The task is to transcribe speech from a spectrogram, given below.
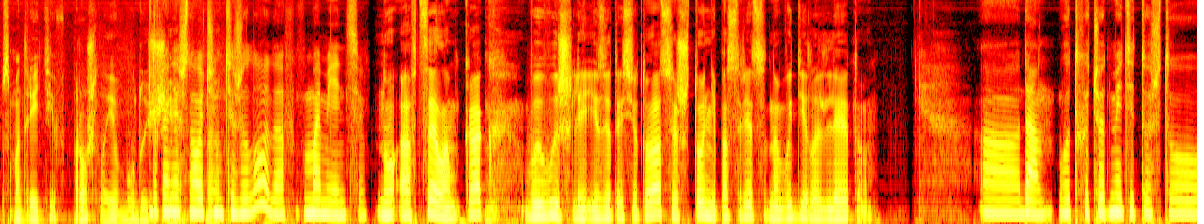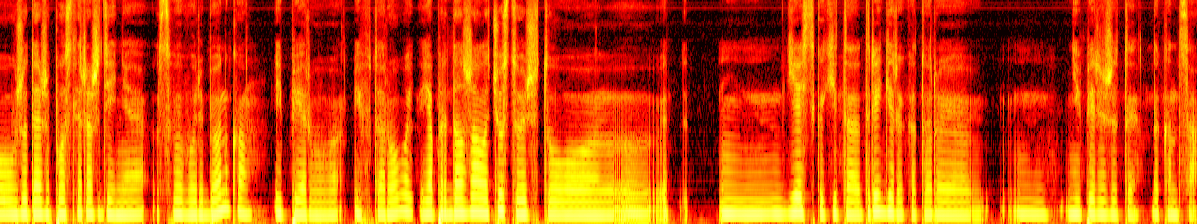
смотреть и в прошлое, и в будущее. Это, конечно, очень да. тяжело, да, в моменте. Ну а в целом, как вы вышли из этой ситуации, что непосредственно вы делали для этого? А, да, вот хочу отметить то, что уже даже после рождения своего ребенка и первого, и второго, я продолжала чувствовать, что э, есть какие-то триггеры, которые не пережиты до конца.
